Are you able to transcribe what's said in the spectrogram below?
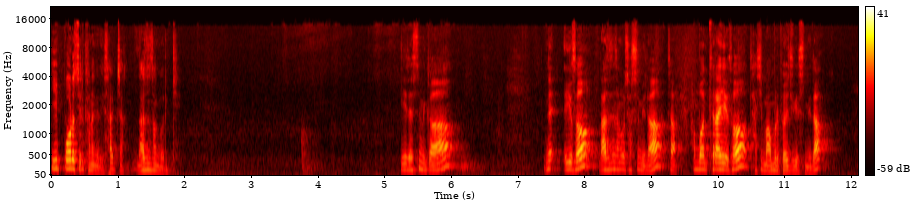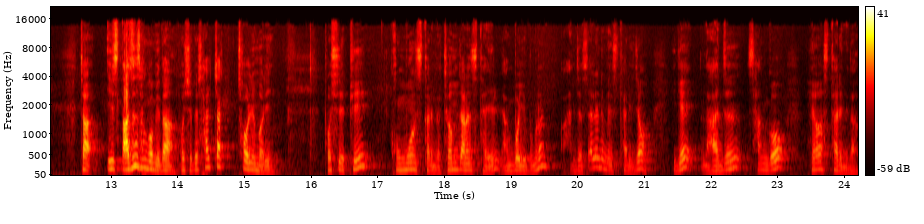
이 볼에서 이렇게 하는 거예요. 살짝 낮은 상고 이렇게 이해됐습니까? 네, 여기서 낮은 상고 쳤습니다. 자, 한번 트라이해서 다시 마무리 보여주겠습니다. 자, 이 낮은 상고입니다. 보시다시피 살짝 쳐올린 머리. 보시다시피 공무원 스타일입니다. 점잖은 스타일. 양복 입으면 완전 셀러리맨 스타일이죠. 이게 낮은 상고 헤어 스타일입니다.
